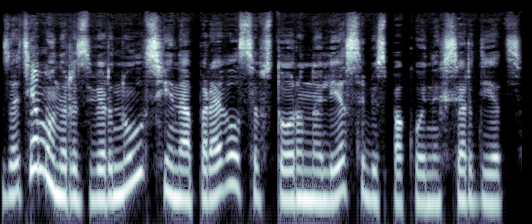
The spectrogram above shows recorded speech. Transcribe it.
Затем он развернулся и направился в сторону леса беспокойных сердец.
